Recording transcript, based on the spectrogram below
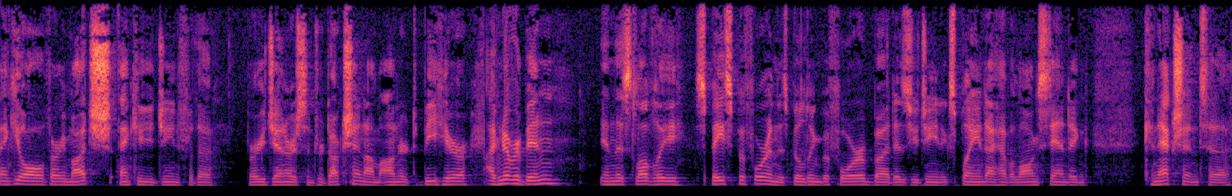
Thank you all very much. Thank you, Eugene, for the very generous introduction. I'm honored to be here. I've never been in this lovely space before, in this building before, but as Eugene explained, I have a long standing connection to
